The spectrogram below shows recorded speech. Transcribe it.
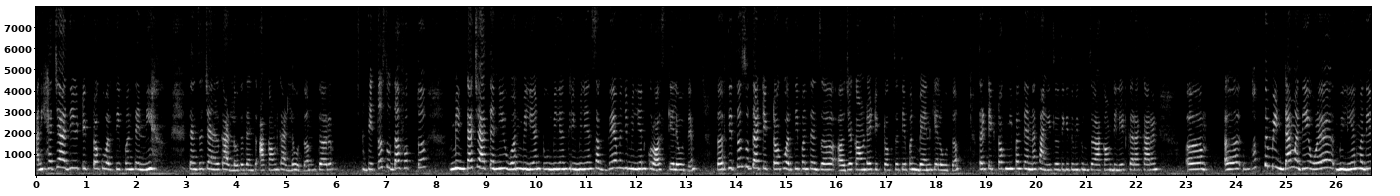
आणि ह्याच्या आधी टिकटॉकवरती पण त्यांनी त्यांचं चॅनल काढलं होतं त्यांचं अकाउंट काढलं होतं. तर तिथं सुद्धा फक्त मिनटाच्या आत त्यांनी one million two million three million सगळे म्हणजे मिलियन क्रॉस केले होते. तर तिथं सुद्धा टिकटॉकवरती पण त्यांचं जे अकाउंट आहे टिकटॉकचं ते पण बॅन केलं होतं. तर टिकटॉकनी पण त्यांना सांगितलं होतं की तुम्ही तुमचं अकाउंट डिलीट करा. कारण फक्त मिनटामध्ये एवढ्या मिलियनमध्ये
